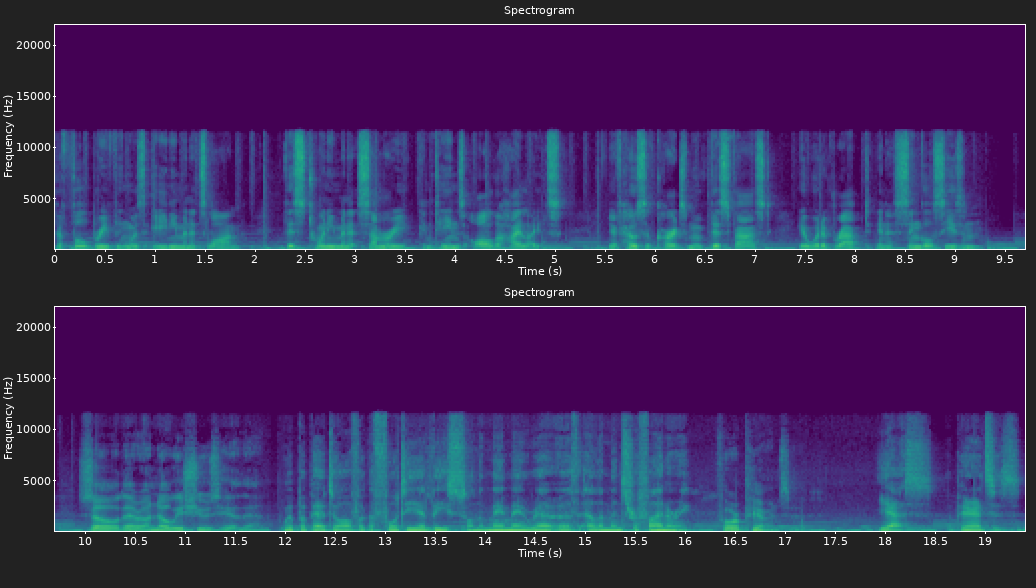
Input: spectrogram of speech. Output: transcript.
The full briefing was 80 minutes long. This 20 minute summary contains all the highlights. If House of Cards moved this fast, it would have wrapped in a single season. So there are no issues here then? We're prepared to offer a 40 year lease on the Meimei Rare Earth Elements refinery. For appearances? Yes, appearances.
